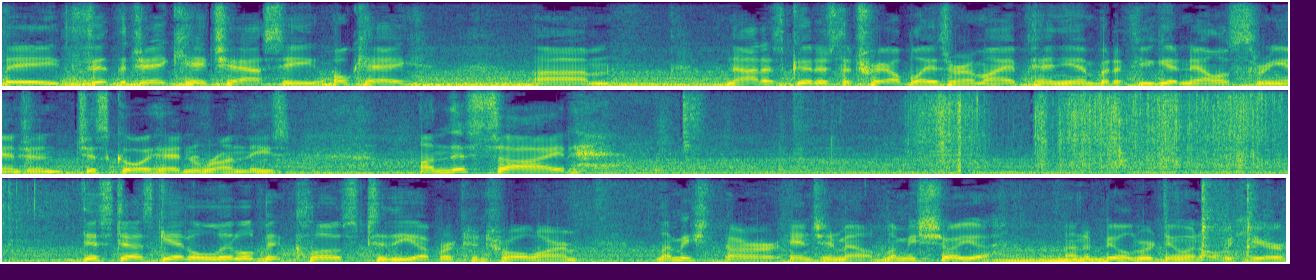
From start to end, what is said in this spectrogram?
They fit the JK chassis okay. Um, not as good as the Trailblazer in my opinion, but if you get an LS3 engine, just go ahead and run these. On this side, this does get a little bit close to the upper control arm. Let me, our engine mount, let me show you on a build we're doing over here.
